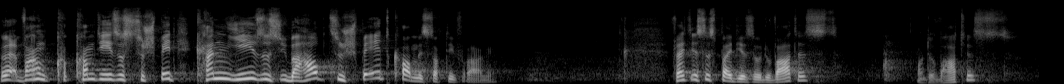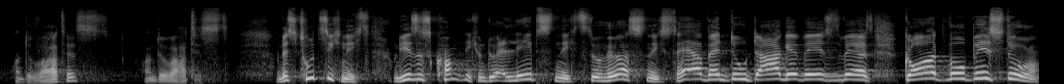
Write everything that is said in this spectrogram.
Warum kommt Jesus zu spät? Kann Jesus überhaupt zu spät kommen, ist doch die Frage. Vielleicht ist es bei dir so, du wartest und du wartest und du wartest und du wartest. Und es tut sich nichts. Und Jesus kommt nicht und du erlebst nichts, du hörst nichts. Herr, wenn du da gewesen wärst, Gott, wo bist du?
